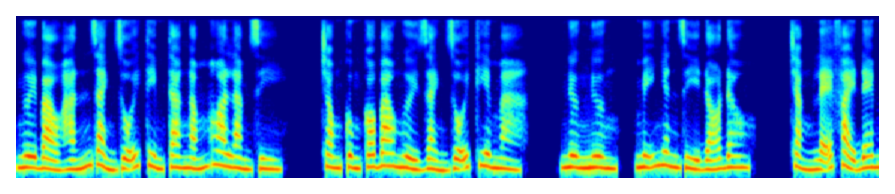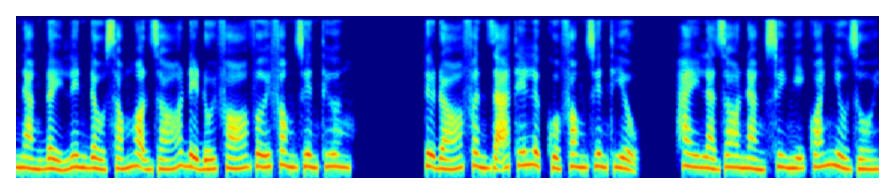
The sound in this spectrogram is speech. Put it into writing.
Người bảo hắn rảnh rỗi tìm ta ngắm hoa làm gì. Trong cung có bao người rảnh rỗi kia mà. Nương nương, mỹ nhân gì đó đâu. Chẳng lẽ phải đem nàng đẩy lên đầu sóng ngọn gió để đối phó với Phong Duyên Thương. Từ đó phân giã thế lực của Phong Duyên Thiệu. Hay là do nàng suy nghĩ quá nhiều rồi.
